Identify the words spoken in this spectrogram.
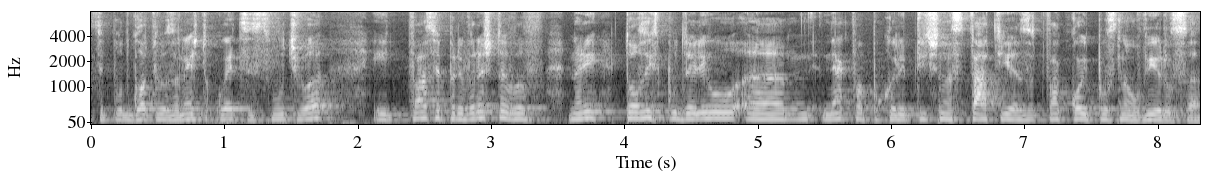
се подготвил за нещо, което се случва. И това се превръща в нали, този споделил а, някаква апокалиптична статия за това кой пуснал вируса,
